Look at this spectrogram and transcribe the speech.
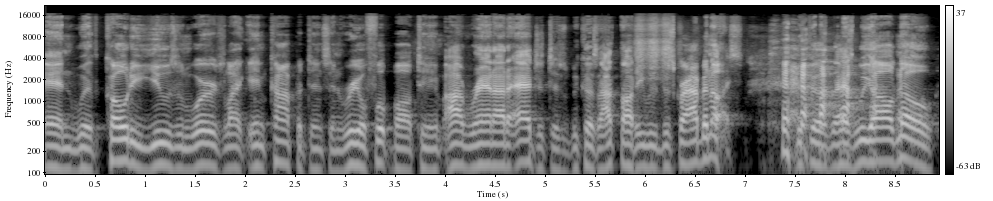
And with Cody using words like incompetence and real football team, I ran out of adjectives because I thought he was describing us. Because as we all know,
